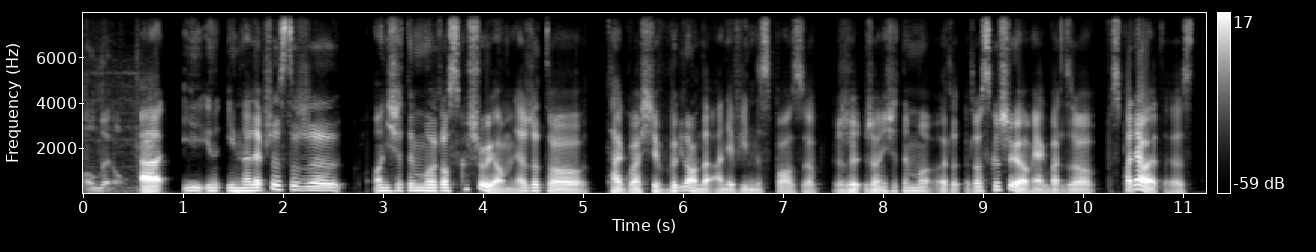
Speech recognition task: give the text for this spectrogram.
a little. A i, i, i najlepsze jest to, że oni się tym rozkoszują, nie? Że to tak właśnie wygląda, a nie w inny sposób. Że, że oni się tym ro- rozkoszują, jak bardzo wspaniałe to jest.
